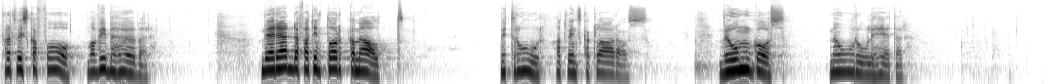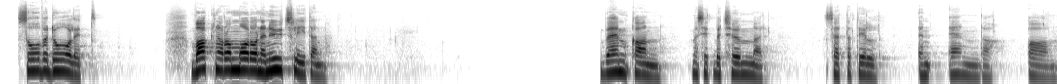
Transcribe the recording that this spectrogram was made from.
för att vi ska få vad vi behöver. Vi är rädda för att inte orka med allt. Vi tror att vi inte ska klara oss. Vi umgås med oroligheter. Sover dåligt. Vaknar om morgonen utsliten. Vem kan med sitt bekymmer sätta till en enda aln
